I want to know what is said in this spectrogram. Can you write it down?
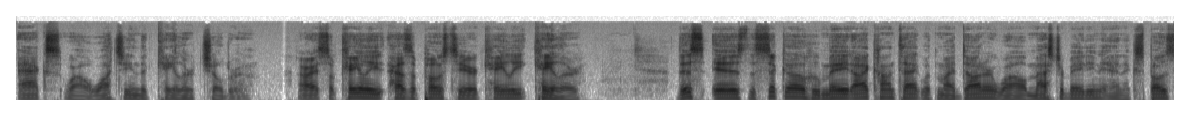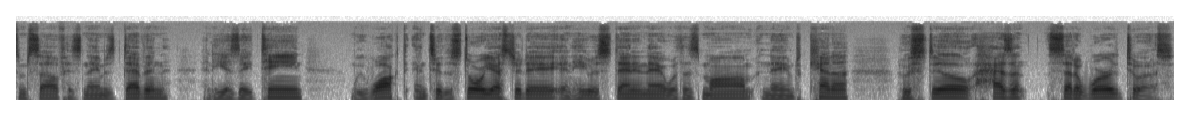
acts while watching the Kaler children. All right, so Kaylee has a post here. Kaylee Kaler. This is the sicko who made eye contact with my daughter while masturbating and exposed himself. His name is Devin, and he is 18. We walked into the store yesterday and he was standing there with his mom named Kenna, who still hasn't said a word to us.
